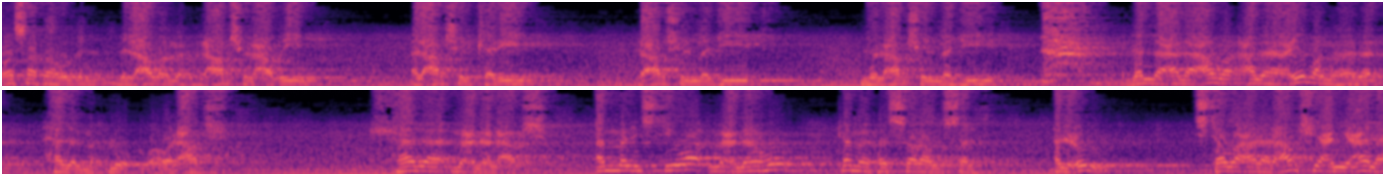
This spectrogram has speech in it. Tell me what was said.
وصفه بالعظمة العرش العظيم العرش الكريم العرش المجيد ذو العرش المجيد. دل على على عظم هذا هذا المخلوق وهو العرش. هذا معنى العرش. أما الاستواء معناه كما فسره السلف. العلو استوى على العرش يعني على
